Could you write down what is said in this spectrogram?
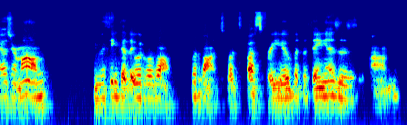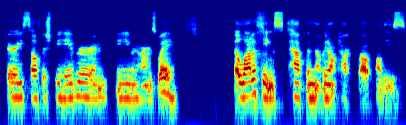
as your mom you would think that they would want would want what's best for you. But the thing is is um very selfish behavior and in harm's way. A lot of things happen that we don't talk about all these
